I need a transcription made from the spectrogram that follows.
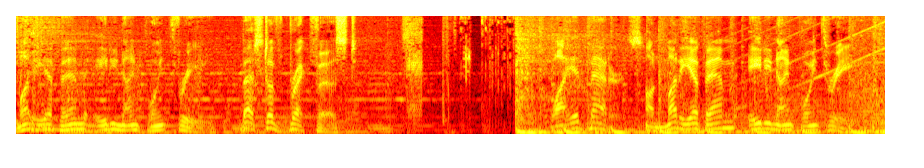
Money FM 89.3. Best of breakfast. Why it matters on Money FM 89.3.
